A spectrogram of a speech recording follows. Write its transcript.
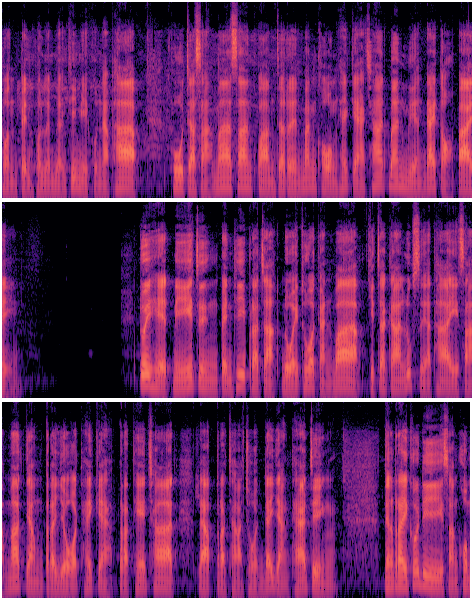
ชนเป็นพลเมืองที่มีคุณภาพ ผู้จะสามารถสร้างความเจริญมั่นคง ให้แก่ชาติบ้านเมืองได้ต่อไปด้วยเหตุนี้จึงเป็นที่ประจักษ์โดยทั่วกันว่า กิจการลูกเสือไทยสามารถยังประโยชน์ให้แก่ประเทศชาติ และประชาชนได้อย่างแท้จริง อย่างไรก็ดีสังคม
